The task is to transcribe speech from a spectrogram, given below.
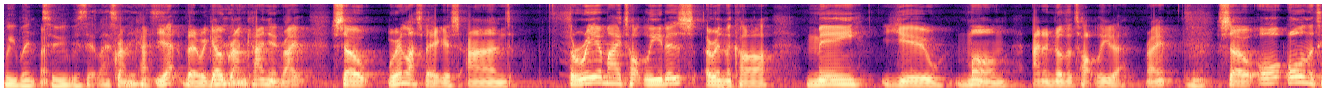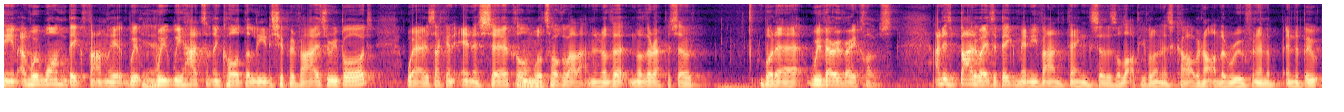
We went to was it Las Grand Vegas? Yeah, there we go, Grand Canyon, right? So we're in Las Vegas, and three of my top leaders are in the car me, you, mum, and another top leader, right? So all, all in the team, and we're one big family. We, Yeah. we, we had something called the Leadership Advisory Board, where it's like an inner circle, and we'll talk about that in another another episode. But uh, we're very, very close. And it's by the way, it's a big minivan thing, so there's a lot of people in this car. We're not on the roof and in the in the boot.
